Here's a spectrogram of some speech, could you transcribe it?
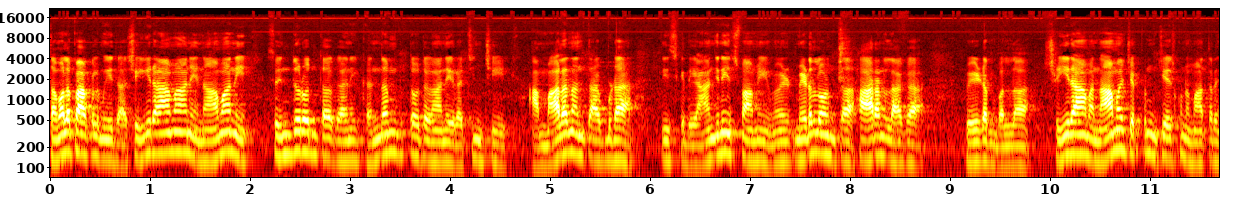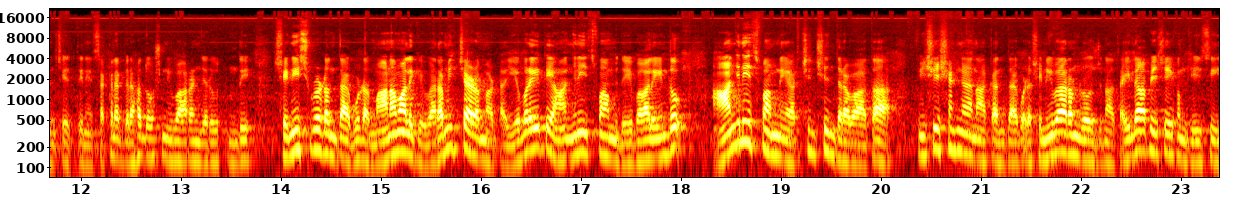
తమలపాకుల మీద శ్రీరామ అనే నామాన్ని సింధూరంతో కానీ గంధంతో కానీ రచించి ఆ మాలనంతా కూడా తీసుకెళ్ళి ఆంజనేయ స్వామి మెడలో హారంలాగా వేయడం వల్ల శ్రీరామ నామ జపం చేసుకున్న మాత్రం చేస్తేనే సకల గ్రహదోష నివారణ జరుగుతుంది. శనీశ్వరుడంతా కూడా మానవాళికి వరమిచ్చాడనమాట ఎవరైతే ఆంజనేయ స్వామి దేవాలయంలో ఆంజనేయ స్వామిని అర్చించిన తర్వాత విశేషంగా నాకంతా కూడా శనివారం రోజున తైలాభిషేకం చేసి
